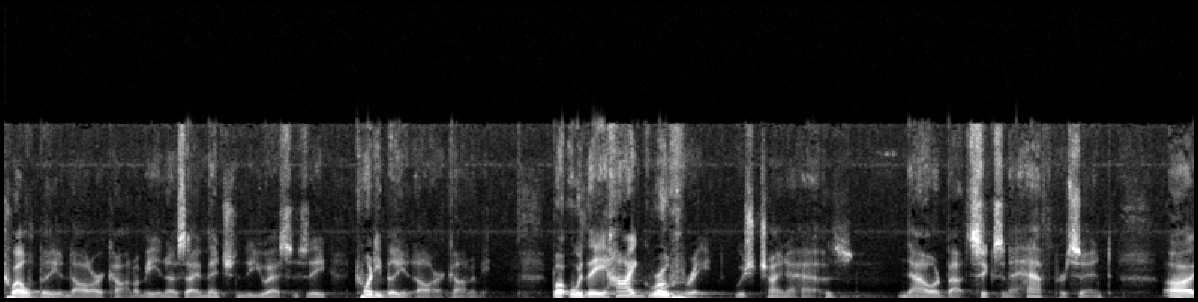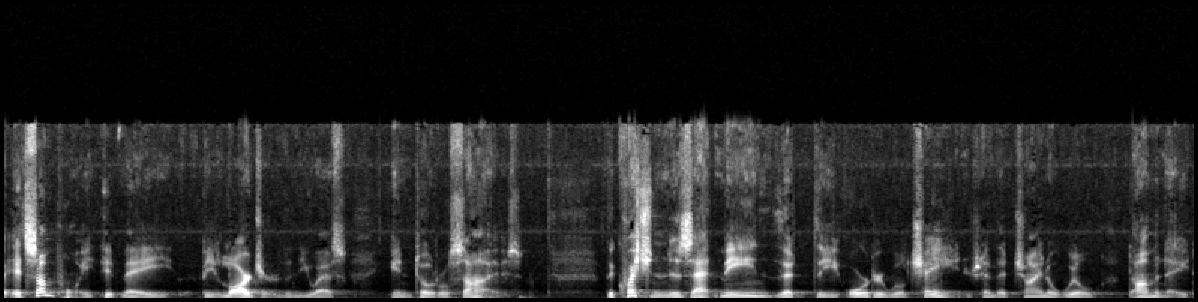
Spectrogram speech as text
$12 billion economy, and as I mentioned, the US is a $20 billion economy. But with a high growth rate, which China has, now at about 6.5%, uh, at some point it may be larger than the US in total size. The question does that mean that the order will change and that China will dominate?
